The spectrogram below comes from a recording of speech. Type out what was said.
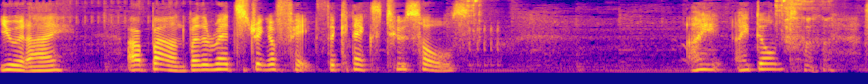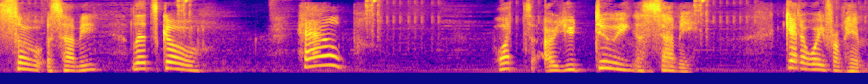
You and I are bound by the red string of fate that connects two souls. I I don't. So, Asami, let's go. Help! What are you doing, Asami? Get away from him.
